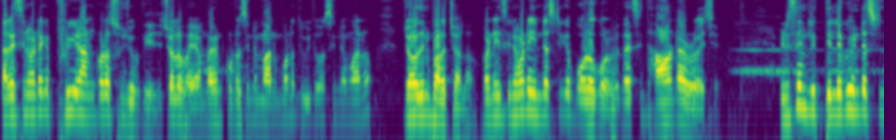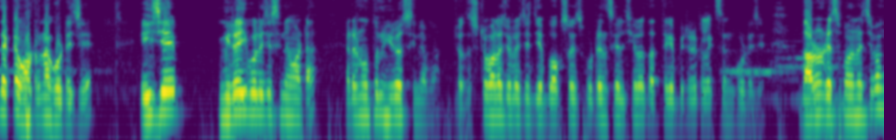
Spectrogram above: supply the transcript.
তারা সিনেমাটাকে ফ্রি রান করার সুযোগ দিয়েছে। চলো ভাই, আমরা এখন কোনো সিনেমা আনব না, তুমি তোমার সিনেমা আনো, যতদিন পারো চালাও। কারণ এই সিনেমাটা ইন্ডাস্ট্রিকে বড় করবে, তাই সেই ধারণাটা রয়েছে। রিসেন্টলি তেলেগু ইন্ডাস্ট্রিতে একটা ঘটনা ঘটেছে। এই যে মিরাই বলে যে সিনেমাটা একটা নতুন হিরো সিনেমা। যথেষ্ট ভালো চলেছে, যে বক্স অফিস পোটেন্সিয়াল ছিল তার থেকে বেটার কালেকশন করেছে। দারুণ রেসপন্স হয়েছে এবং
